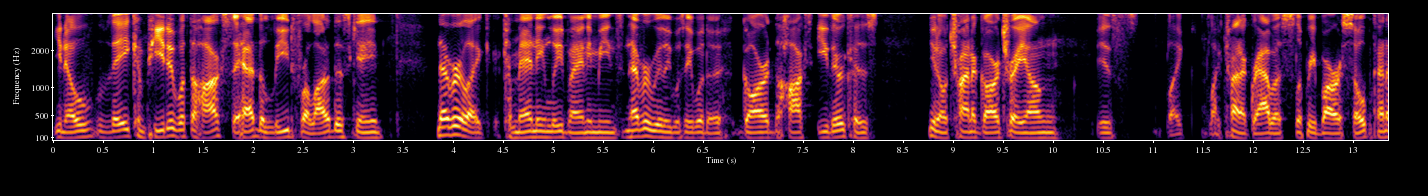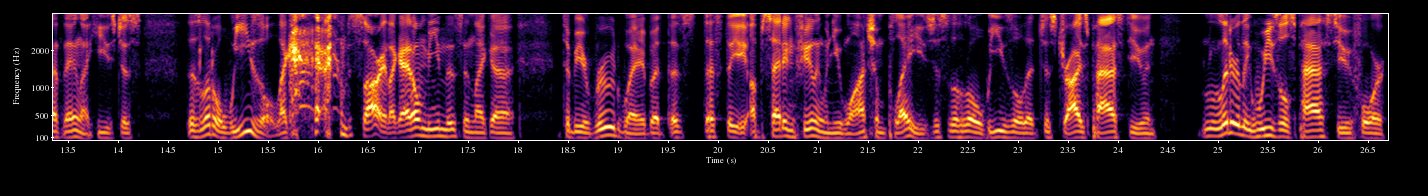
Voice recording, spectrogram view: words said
you know they competed with the Hawks. They had the lead for a lot of this game. Never like commanding lead by any means. Never really was able to guard the Hawks either because you know trying to guard Trae Young is like like trying to grab a slippery bar of soap kind of thing. Like he's just this little weasel. Like I'm sorry, like I don't mean this in like a to be a rude way, but that's that's the upsetting feeling when you watch him play. He's just a little weasel that just drives past you and literally weasels past you for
